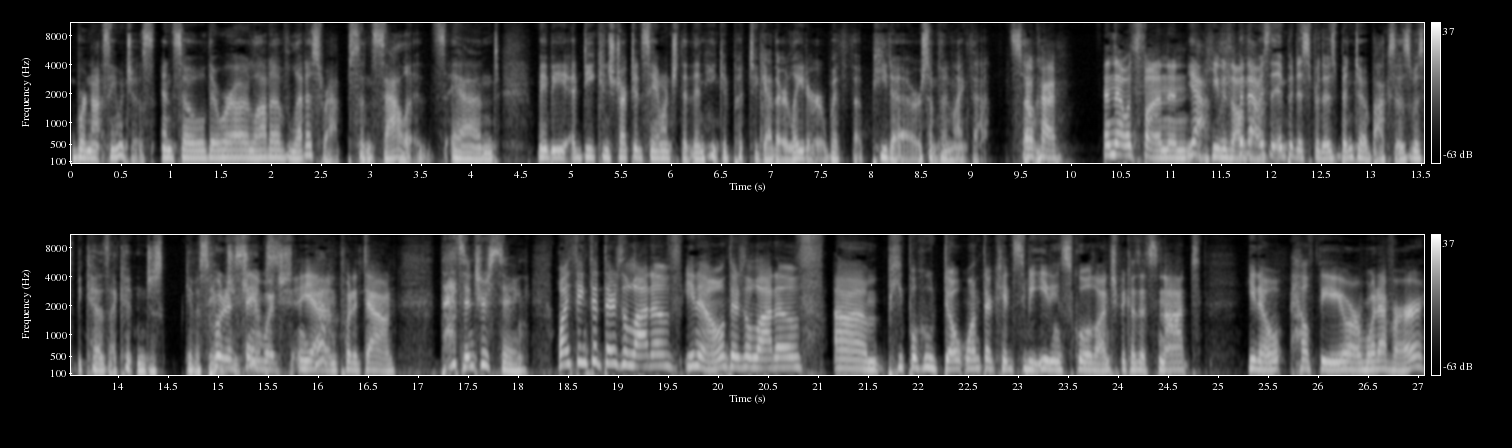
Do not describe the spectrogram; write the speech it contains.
were not sandwiches, and so there were a lot of lettuce wraps and salads, and maybe a deconstructed sandwich that then he could put together later with a pita or something like that. So Okay. And that was fun and yeah, he was all But that down. was the impetus for those bento boxes was because I couldn't just give a sandwich. put a sandwich yeah, and put it down that's interesting well i think that there's a lot of you know there's a lot of um, people who don't want their kids to be eating school lunch because it's not you know healthy or whatever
